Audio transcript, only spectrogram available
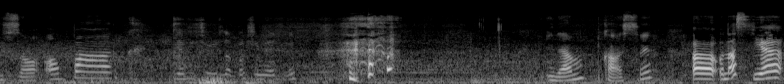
в зоопарк. Я відчую запах животних. Ідемо в каси. Е, у нас є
